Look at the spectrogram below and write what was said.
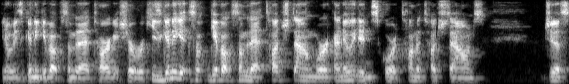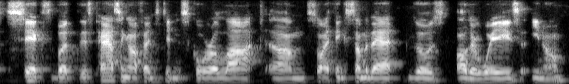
you know he's going to give up some of that target share work. He's going to get some, give up some of that touchdown work. I know he didn't score a ton of touchdowns just six, but this passing offense didn't score a lot. Um, so I think some of that goes other ways, you know,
